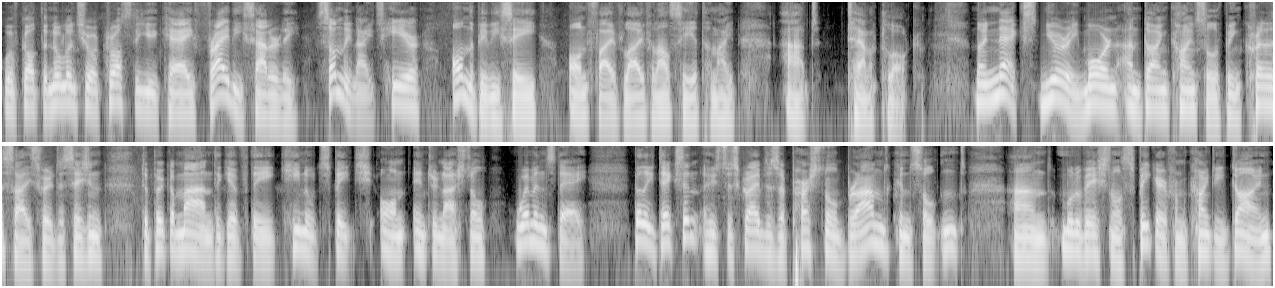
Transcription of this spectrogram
we've got the Nolan Show across the UK. Friday, Saturday, Sunday nights here on the BBC on Five Live, and I'll see you tonight at ten o'clock. Now, next, Newry, Mourne, and Down Council have been criticised for a decision to book a man to give the keynote speech on International Women's Day. Billy Dixon, who's described as a personal brand consultant and motivational speaker from County Down,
